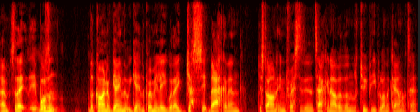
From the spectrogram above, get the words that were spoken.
Um, so they, it wasn't the kind of game that we get in the Premier League where they just sit back and then just aren't interested in attacking other than two people on the counter attack.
